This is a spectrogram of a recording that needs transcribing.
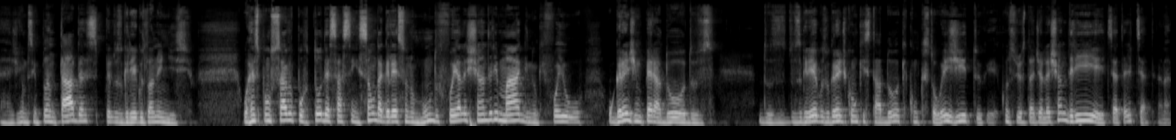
é, digamos assim, plantadas pelos gregos lá no início. O responsável por toda essa ascensão da Grécia no mundo foi Alexandre Magno, que foi o, o grande imperador dos, dos, dos, gregos, o grande conquistador que conquistou o Egito, que construiu a cidade de Alexandria, etc, etc. Né?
